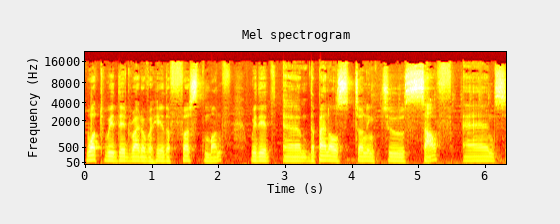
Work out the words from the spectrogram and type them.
what we did right over here the first month, we did um, the panels turning to south and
